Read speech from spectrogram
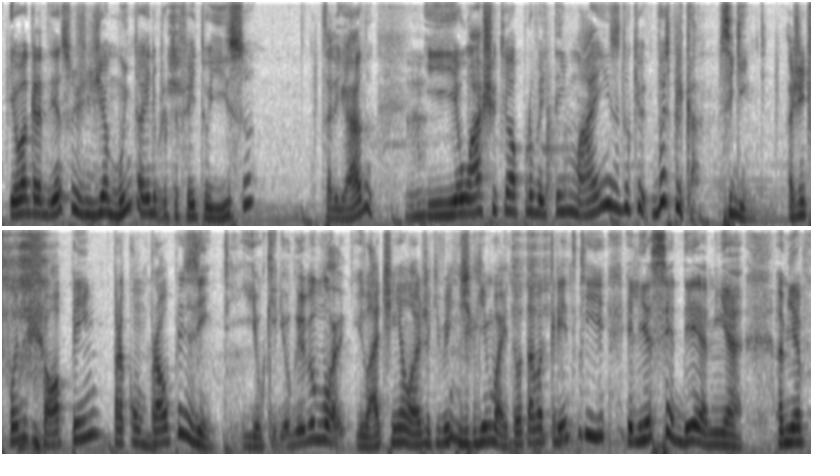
eu agradeço hoje em dia muito a ele por Poxa. ter feito isso. Tá ligado? Uhum. E eu acho que eu aproveitei mais do que. Vou explicar. Seguinte. A gente foi no shopping pra comprar o presente. E eu queria o Game Boy. E lá tinha loja que vendia o Game Boy. Então eu tava crente que ele ia ceder a minha, a minha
